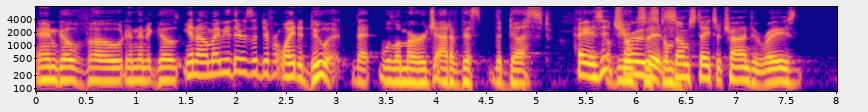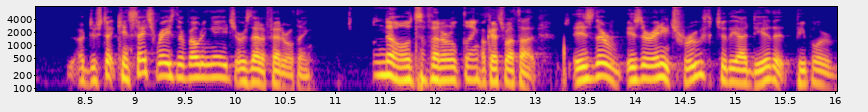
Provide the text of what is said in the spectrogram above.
and go vote, and then it goes. You know, maybe there's a different way to do it that will emerge out of this the dust. Hey, is it of the true that some states are trying to raise? Or do state, can states raise their voting age, or is that a federal thing? No, it's a federal thing. Okay, that's what I thought. Is there is there any truth to the idea that people are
